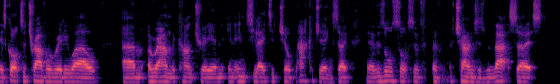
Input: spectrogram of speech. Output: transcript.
it's got to travel really well um, around the country in, in insulated chilled packaging. So you know, there's all sorts of, of, of, challenges with that. So it's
